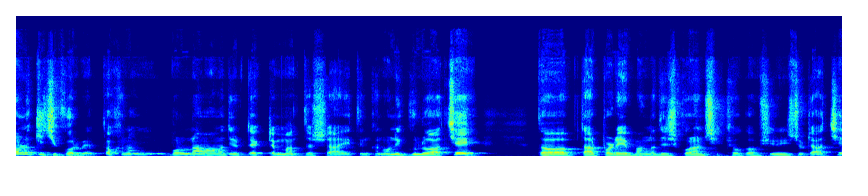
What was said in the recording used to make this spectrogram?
অনেক কিছু করবেন। তখন আমি বললাম, আমাদের তো একটা মাদ্রাসা এতিমখান অনেকগুলো আছে। তো তারপরে বাংলাদেশ কোরআন শিক্ষক গবেষণা ইনস্টিটিউট আছে।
